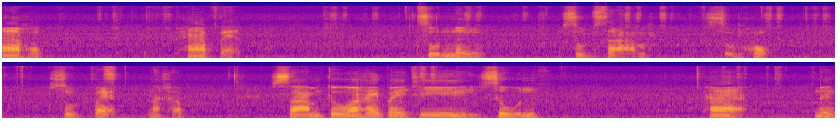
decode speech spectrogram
ห้าหกห้าแปดศูนย์หนึ่งศูนย์สามศูนย์หกศูนย์แปดนะครับสามตัวให้ไปที่ศูนย์ห้า หนึ่ง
